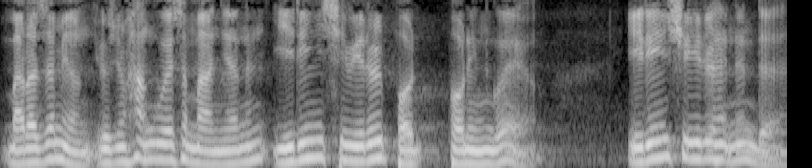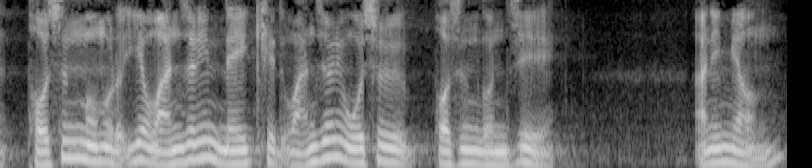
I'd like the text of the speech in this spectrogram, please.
말하자면 요즘 한국에서 많이 하는 1인 시위를 벌인 거예요. 1인 시위를 했는데 벗은 몸으로 이게 완전히 naked, 완전히 옷을 벗은 건지 아니면 에,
